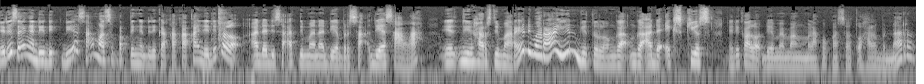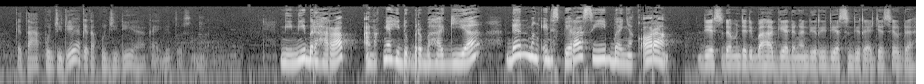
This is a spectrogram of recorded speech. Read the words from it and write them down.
Jadi saya ngedidik dia sama seperti ngedidik kakak-kakaknya. Jadi kalau ada di saat di mana dia bersa dia salah, ya di, harus dimarahin, dimarahin gitu loh. Nggak nggak ada excuse. Jadi kalau dia memang melakukan suatu hal benar, kita puji dia, kita puji dia kayak gitu sih mbak. Nini berharap anaknya hidup berbahagia dan menginspirasi banyak orang. Dia sudah menjadi bahagia dengan diri dia sendiri aja, saya udah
